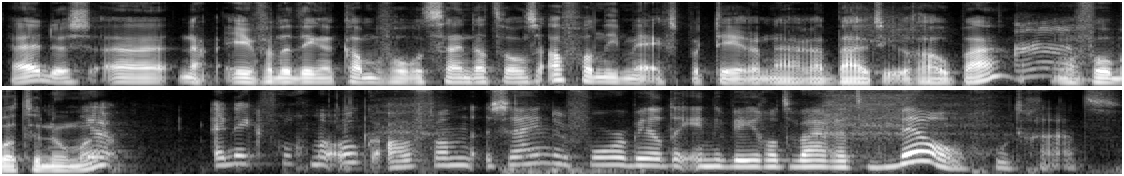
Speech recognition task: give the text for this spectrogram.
Hè, dus eh, nou, een van de dingen kan bijvoorbeeld zijn dat we ons afval niet meer exporteren naar eh, buiten Europa, Ah. om een voorbeeld te noemen. Ja. En ik vroeg me ook af, van, zijn er voorbeelden in de wereld waar het wel goed gaat?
